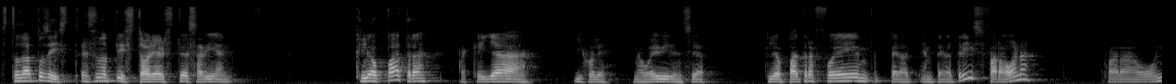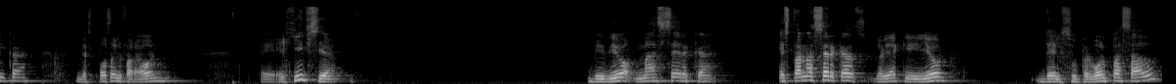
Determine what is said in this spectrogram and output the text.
Estos datos de, es una historia, si ustedes sabían. Cleopatra, aquella, híjole, me voy a evidenciar. Cleopatra fue emperatriz, faraona, faraónica, la esposa del faraón eh, egipcia, vivió más cerca, está más cerca, la vida que vivió, del Super Bowl pasado,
